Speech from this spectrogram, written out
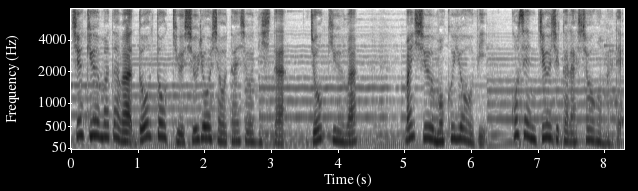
中級または同等級修了者を対象にした上級は毎週木曜日午前10時から正午まで。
